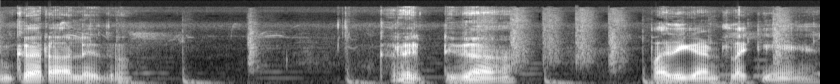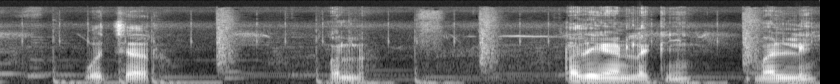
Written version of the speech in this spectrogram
ఇంకా రాలేదు. కరెక్ట్గా పది గంటలకి వచ్చారు వాళ్ళు. పది గంటలకి మళ్ళీ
